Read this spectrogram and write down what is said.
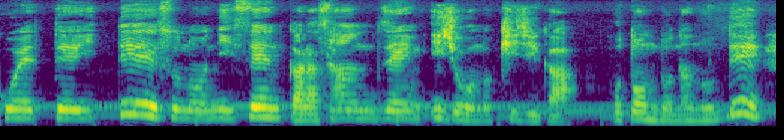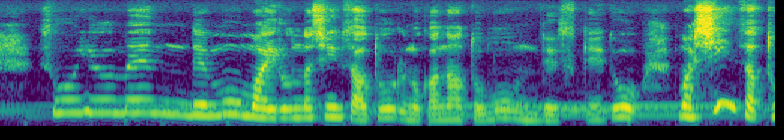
超えていて、その2000から3000以上の記事がほとんどなので、そういう面でも、まあいろんな審査は通るのかなと思うんですけど、まあ審査通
